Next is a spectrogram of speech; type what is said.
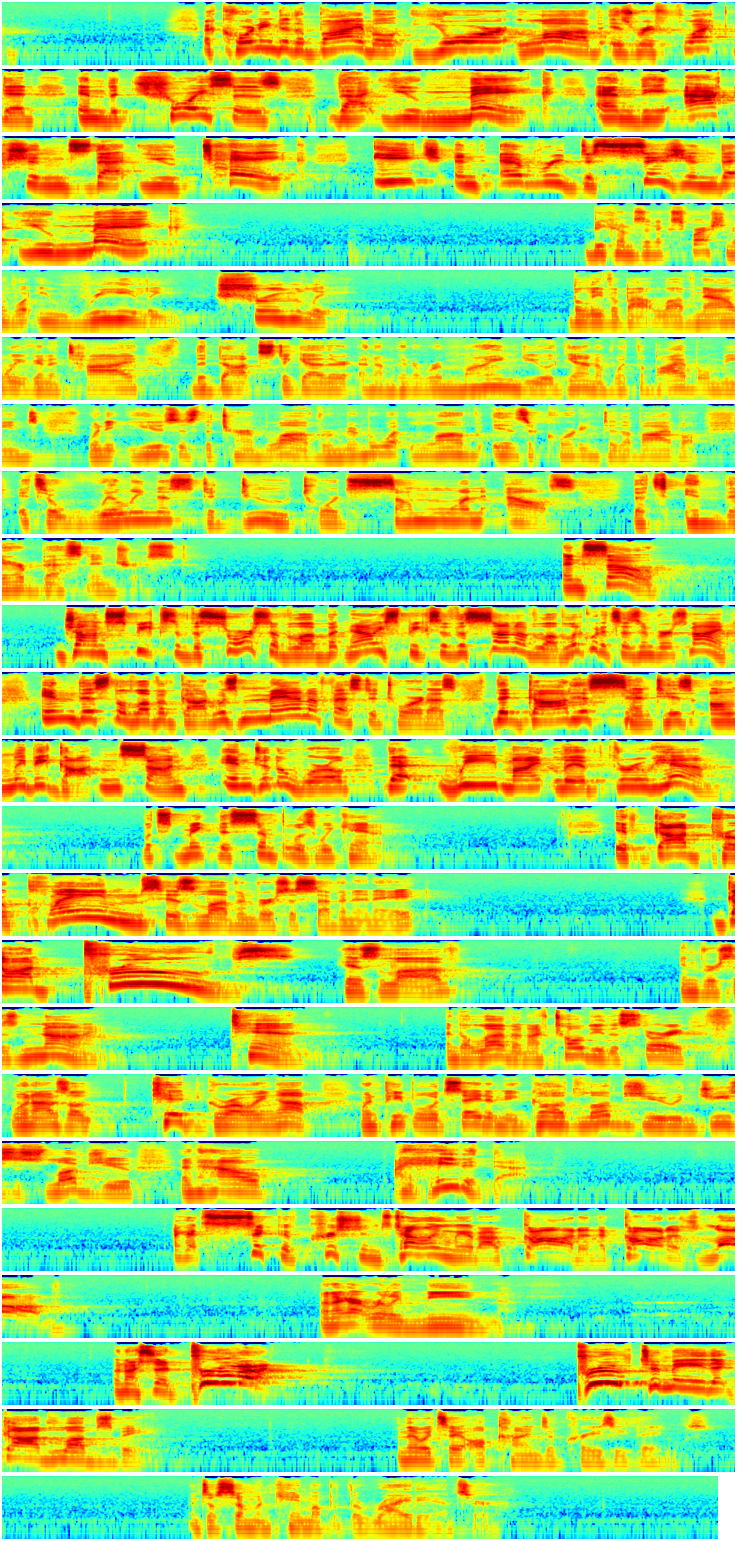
According to the Bible, your love is reflected in the choices that you make and the actions that you take. Each and every decision that you make becomes an expression of what you really, truly believe about love. Now we're going to tie the dots together, and I'm going to remind you again of what the Bible means when it uses the term love. Remember what love is according to the Bible it's a willingness to do towards someone else that's in their best interest. And so, John speaks of the source of love, but now he speaks of the Son of love. Look what it says in verse 9. In this, the love of God was manifested toward us, that God has sent his only begotten Son into the world that we might live through him. Let's make this simple as we can. If God proclaims his love in verses 7 and 8, God proves his love in verses 9. 10 and 11. I've told you the story when I was a kid growing up, when people would say to me, God loves you and Jesus loves you, and how I hated that. I got sick of Christians telling me about God and that God is love. And I got really mean. And I said, Prove it! Prove to me that God loves me. And they would say all kinds of crazy things until someone came up with the right answer.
